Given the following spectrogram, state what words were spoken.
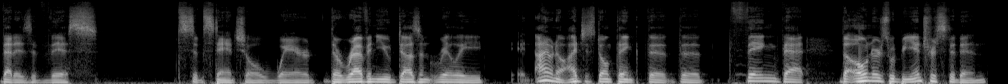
that is this substantial where the revenue doesn't really I don't know, I just don't think the the thing that the owners would be interested in,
